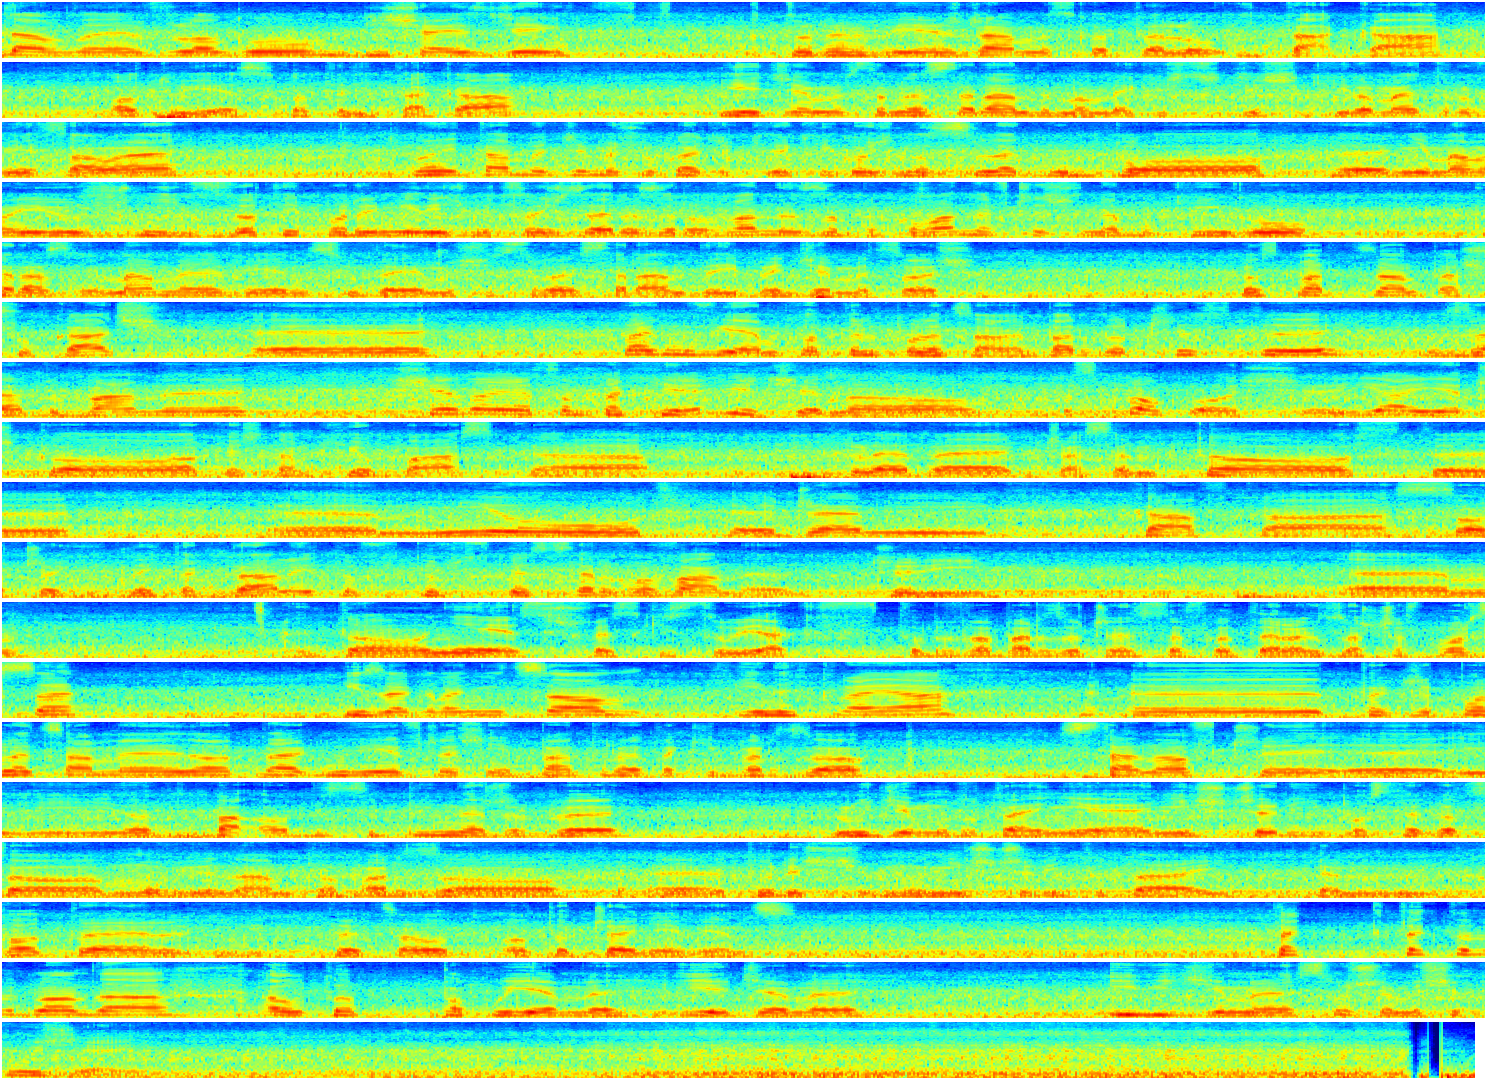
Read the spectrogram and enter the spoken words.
Witam w nowym vlogu. Dzisiaj jest dzień, w którym wyjeżdżamy z hotelu Itaka. O, tu jest hotel Itaka. Jedziemy w stronę Sarandy, mamy jakieś 30 km niecałe. No i tam będziemy szukać jak- jakiegoś noclegu, bo e, nie mamy już nic. Do tej pory mieliśmy coś zarezerwowane, zabukowane wcześniej na bookingu. Teraz nie mamy, więc udajemy się w stronę Sarandy i będziemy coś do partyzanta szukać. E, tak mówiłem, hotel polecamy. Bardzo czysty, zadbany. Śniadania są takie, wiecie, no spokoś. Jajeczko, jakaś tam kiełbaska, chlebek, czasem tost, y, y, miód, y, dżemik, kawka, soczek i tak dalej. To, wszystko jest serwowane, czyli to nie jest szwedzki stół, jak to bywa bardzo często w hotelach, zwłaszcza w Polsce i za granicą, w innych krajach. Yy, także polecamy, no tak jak mówiłem wcześniej, pan taki bardzo stanowczy yy, i no, dba o dyscyplinę, żeby ludzie mu tutaj nie niszczyli, bo z tego co mówił nam, to bardzo yy, turyści mu niszczyli tutaj ten hotel i te całe otoczenie, więc tak, tak to wygląda. Auto pakujemy i jedziemy i widzimy, słyszymy się później.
